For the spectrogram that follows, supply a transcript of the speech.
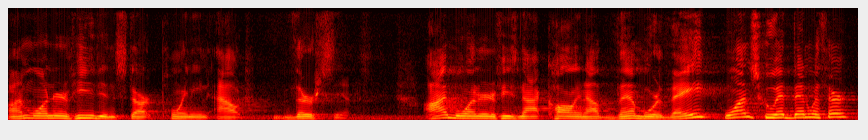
I'm wondering if he didn't start pointing out their sin. I'm wondering if he's not calling out them. Were they ones who had been with her?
